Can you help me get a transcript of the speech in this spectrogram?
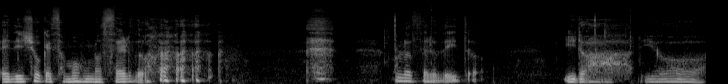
he dicho que somos unos cerdos. unos cerditos. Mira, Dios.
